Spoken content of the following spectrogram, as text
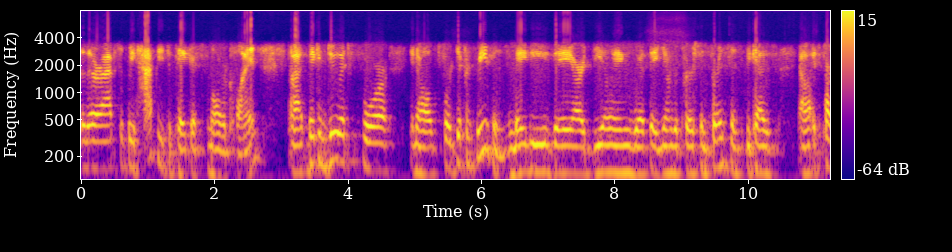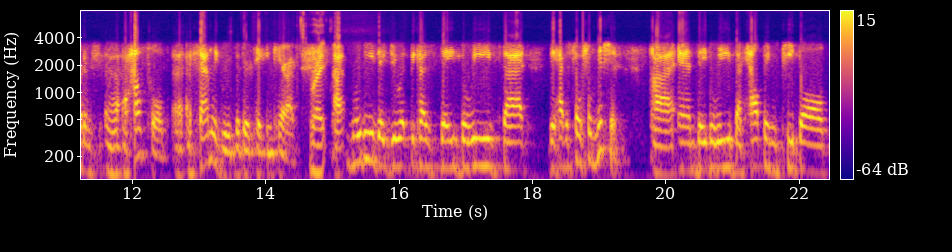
that are absolutely happy to take a smaller client. Uh, they can do it for, you know, for different reasons. Maybe they are dealing with a younger person, for instance, because uh, it's part of uh, a household, a, a, family group that they're taking care of. Right. Uh, maybe they do it because they believe that they have a social mission, uh, and they believe that helping people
